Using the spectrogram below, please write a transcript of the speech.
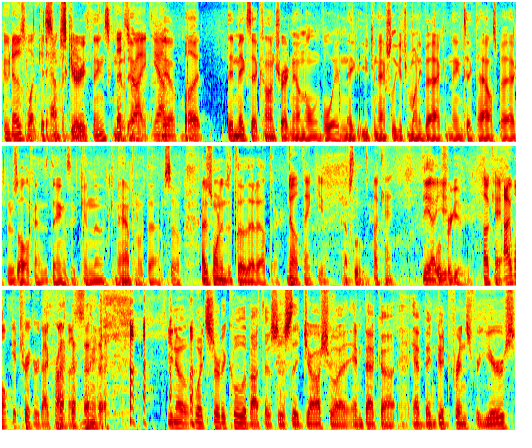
who knows what could Some happen. to scary you. things can That's go down. That's right. Yeah. Yeah. But it makes that contract now null and void, and they, you can actually get your money back, and they can take the house back. There's all kinds of things that can uh, can happen with that. So I just wanted to throw that out there. No, thank you. Absolutely. Okay. Yeah, we'll you- forgive you. Okay, I won't get triggered, I promise. You know, what's sort of cool about this is that Joshua and Becca have been good friends for years.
